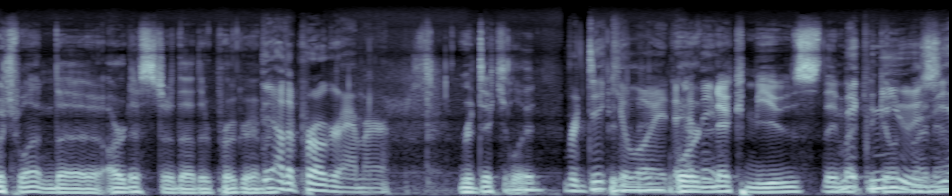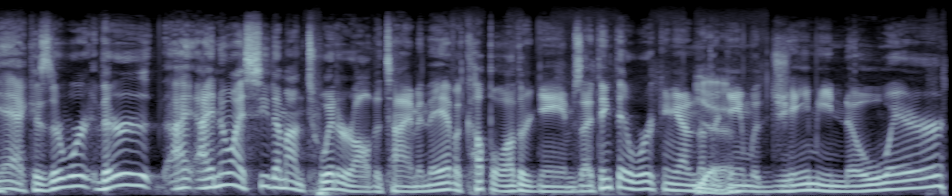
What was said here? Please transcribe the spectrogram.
Which one, the artist or the other programmer? the other programmer Ridiculoid, ridiculoid or they- Nick Muse? They Nick might be Muse, yeah, because there were there. I, I know I see them on Twitter all the time, and they have a couple other games. I think they're working on another Yeah. game with Jamie Nowhere.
